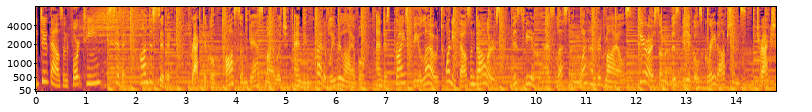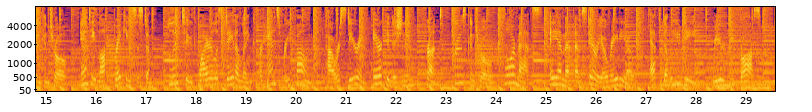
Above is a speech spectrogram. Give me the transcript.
The 2014 Civic, Honda Civic. Practical, awesome gas mileage, and incredibly reliable, and is priced below $20,000. This vehicle has less than 100 miles. Here are some of this vehicle's great options. Traction control, anti-lock braking system, Bluetooth wireless data link for hands-free phone, power steering, air conditioning, front, cruise control, floor mats, AM FM stereo radio, FWD, rear defrost.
